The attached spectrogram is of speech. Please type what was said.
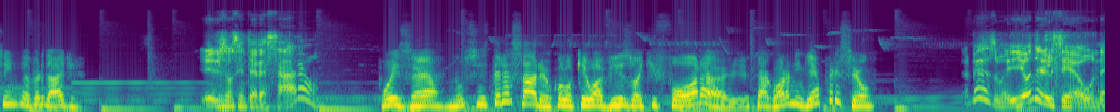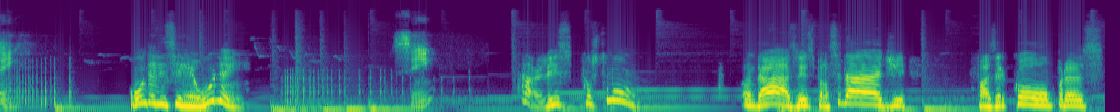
sim, é verdade. E eles não se interessaram? Pois é, não se interessaram. Eu coloquei o aviso aqui fora e até agora ninguém apareceu. É mesmo? E onde eles se reúnem? Onde eles se reúnem? Sim? Ah, eles costumam andar às vezes pela cidade, fazer compras.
